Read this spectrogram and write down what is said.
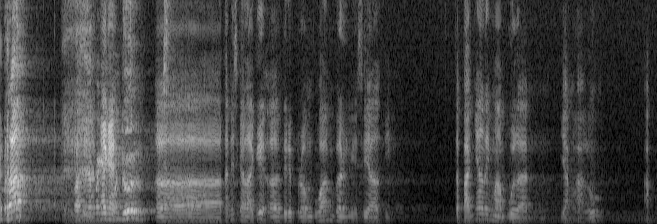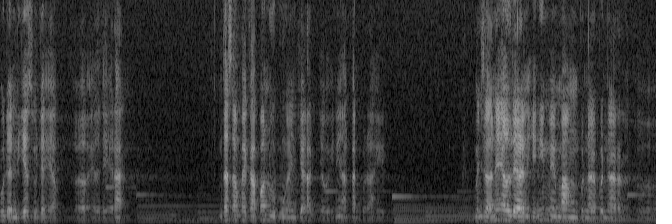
berat, rasanya pengen Oke. mundur. Eh, tadi sekali lagi eh, dari perempuan berinisial I. Tepatnya lima bulan yang lalu, aku dan dia sudah eh, LDRan. Entah sampai kapan hubungan jarak jauh ini akan berakhir. Menjalani LDRan ini memang benar-benar eh,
